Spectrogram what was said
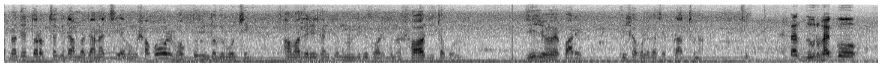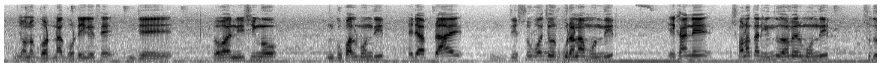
আপনাদের তরফ থেকে এটা আমরা জানাচ্ছি এবং সকল ভক্তবৃন্দকে বলছি, আমাদের এখানকে মন্দিরে করার জন্য সহযোগিতা করুন। যে যেভাবে পারে এই সকলের কাছে প্রার্থনা। একটা দুর্ভাগ্যজনক ঘটনা ঘটে গেছে যে বাবা নৃসিংহ গোপাল মন্দির। এটা প্রায় দেড়শো বছর পুরানা মন্দির। এখানে সনাতন হিন্দু ধর্মের মন্দির। শুধু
